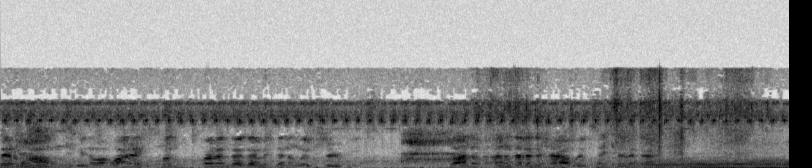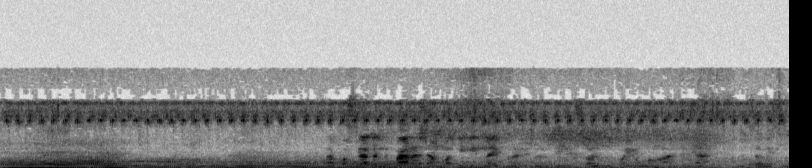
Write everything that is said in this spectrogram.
Meron kang ginawa, pag parang gagamit ka ng web service, so ano, ano talaga siya? Website talaga? Tapos gagamit, para siyang magiging library, doon i-install mo pa yung mga ano niya, yung sa mismo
